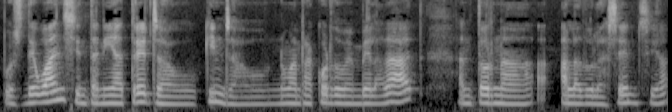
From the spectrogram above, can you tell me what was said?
doncs 10 anys, si en tenia 13 o 15 o no me'n recordo ben bé l'edat, entorn a, a l'adolescència,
